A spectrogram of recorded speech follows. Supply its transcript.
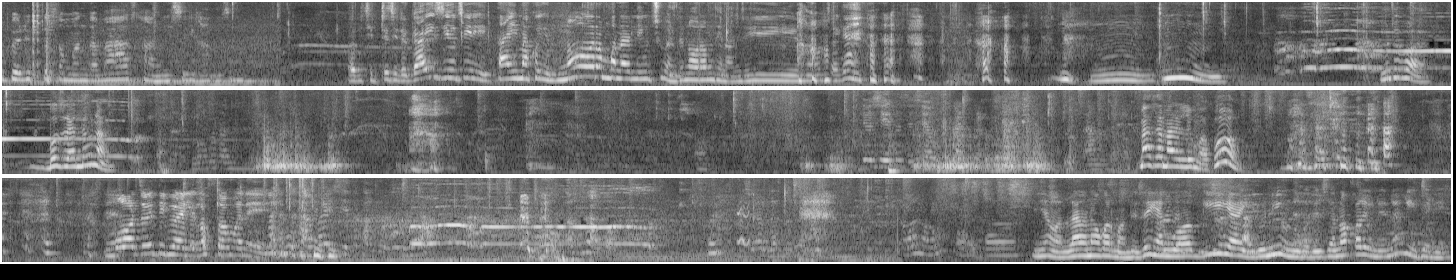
उपयुक्त सम्बन्धमा आज हामी यसरी खाँदैछौँ। अब छिट्टो छिट्टो। गाइस यो चाहिँ ताईमा कोही नरम बनाएर ल्याउँछु भने त नरम थिएन भने चाहिँ क्या। मिठो भयो। बोजू लाँदैौ न माछा मारेर ल्याउनु भएको मर्छ तिमी अहिले कस्तो भने? यहाँ हल्ला नगर भन्दैछ यहाँ अघि यहाँ हिरो नि हुनु खोज्दैछ नक्कली हुँदैन नि फेरि।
